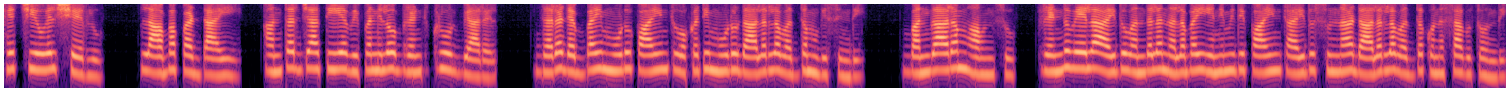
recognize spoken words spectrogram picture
హెచ్యుఎల్ షేర్లు లాభపడ్డాయి. అంతర్జాతీయ విపణిలో బ్రెంట్ క్రూడ్ బ్యారెల్ ధర డెబ్బై మూడు పాయింట్ ఒకటి మూడు డాలర్ల వద్ద ముగిసింది. బంగారం అవున్సు రెండు వేల ఐదు వందల నలభై ఎనిమిది పాయింట్ ఐదు సున్నా డాలర్ల వద్ద కొనసాగుతోంది.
